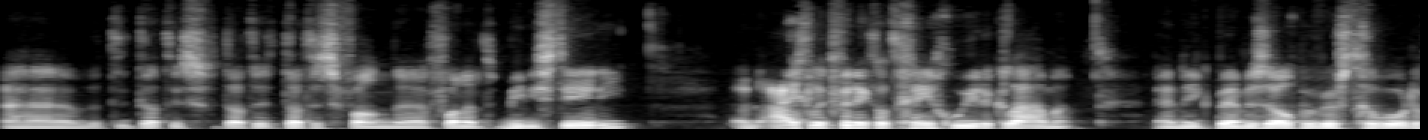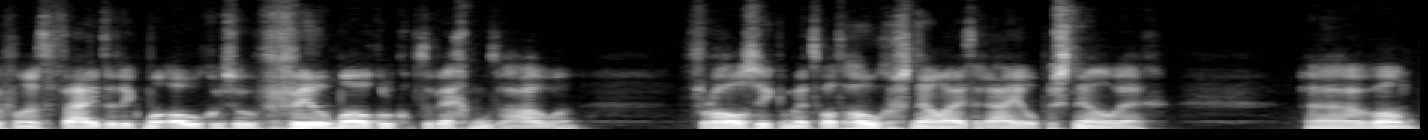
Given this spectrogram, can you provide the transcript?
Uh, dat, is, dat, is, dat is van, uh, van het ministerie. En eigenlijk vind ik dat geen goede reclame. En ik ben mezelf bewust geworden van het feit dat ik mijn ogen zoveel mogelijk op de weg moet houden. Vooral als ik met wat hoge snelheid rij op een snelweg. Uh, want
